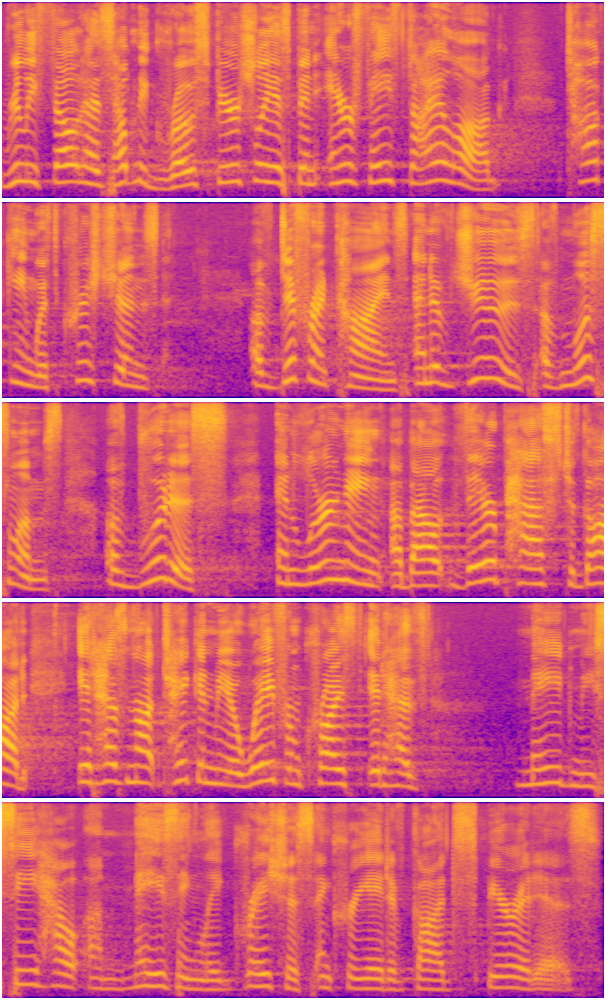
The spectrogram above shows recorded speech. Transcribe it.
really felt has helped me grow spiritually has been interfaith dialogue, talking with Christians of different kinds, and of Jews, of Muslims, of Buddhists, and learning about their paths to God. It has not taken me away from Christ, it has made me see how amazingly gracious and creative God's Spirit is.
